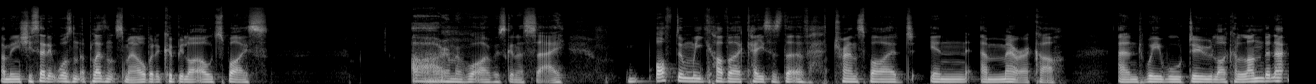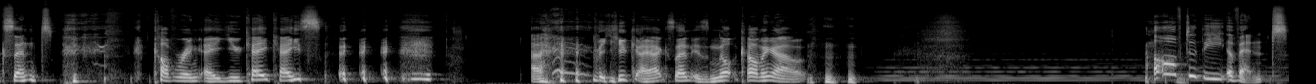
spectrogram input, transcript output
I mean, she said it wasn't a pleasant smell, but it could be like Old Spice. Oh, I remember what I was going to say. Often we cover cases that have transpired in America. and we will do like a London accent covering a UK case. Uh, the UK accent is not coming out. After the event,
